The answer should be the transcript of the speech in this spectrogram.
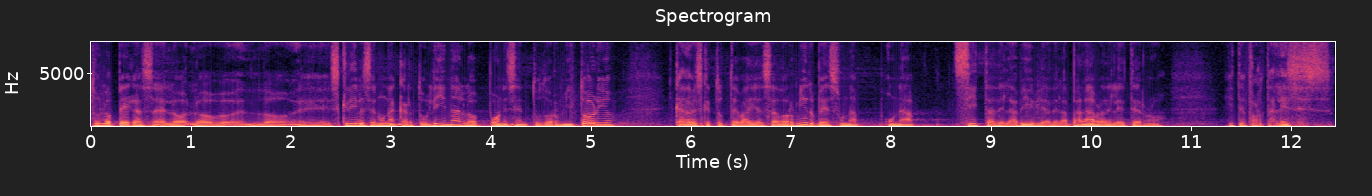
tú lo pegas, eh, lo, eh, escribes en una cartulina, lo pones en tu dormitorio. Cada vez que tú te vayas a dormir, ves una, una cita de la Biblia, de la palabra del Eterno, y te fortaleces.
